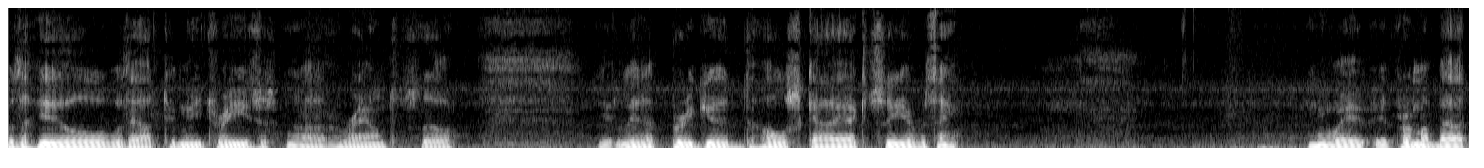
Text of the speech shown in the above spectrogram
of the hill without too many trees uh, around, so it lit up pretty good. The whole sky, I could see everything. Anyway, from about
